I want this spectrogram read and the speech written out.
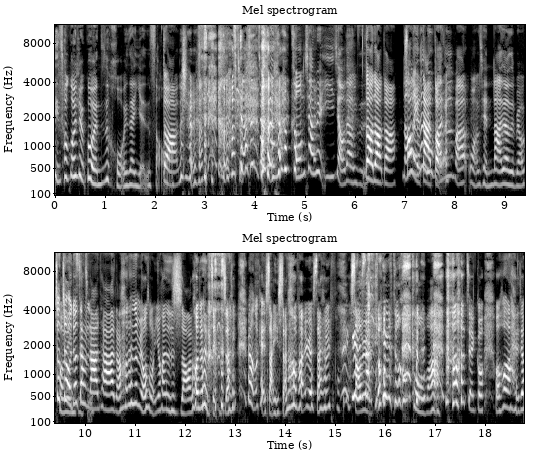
你冲过去的过程就是火一直在燃烧。对啊，就觉得 从下面衣角这样子。对啊对啊对啊，烧了一个大洞，就是把它往前拉，这样子不要。就就我就这样拉它，然后但是没有什么用，它就是烧，然后就很紧张，然后我都可以扇一扇，然后发现越闪越烧越多，越多火吧。然后结果我后来就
